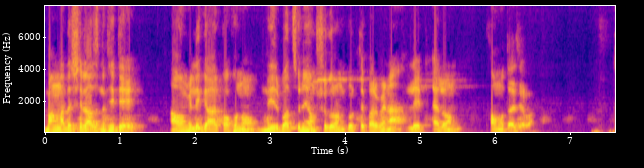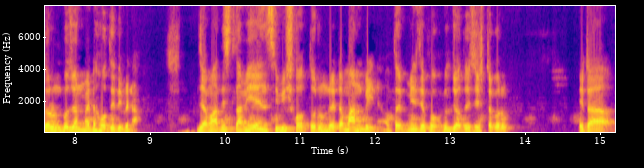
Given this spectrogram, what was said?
বাংলাদেশের রাজনীতিতে আওয়ামী লীগ আর কখনো নির্বাচনে অংশগ্রহণ করতে পারবে না, লেট অ্যালন ক্ষমতায় যাওয়া। তরুণ প্রজন্ম এটা হতে দিবে না। জামাত ইসলামী এনসিবি সহ তরুণরা এটা মানবেই না। অতএব মির্জা ফখরুল যতই চেষ্টা করুক, এটা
